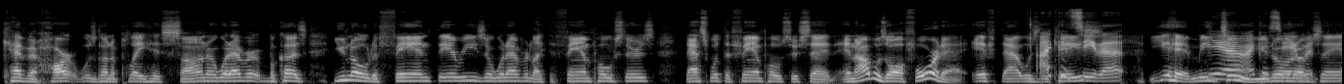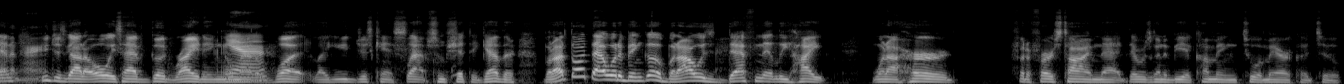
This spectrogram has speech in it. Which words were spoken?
Kevin Hart was gonna play his son or whatever because you know the fan theories or whatever, like the fan posters. That's what the fan poster said, and I was all for that. If that was the I case, could see that. Yeah, me Yeah, too. I you know what I'm saying? You just gotta always have good writing, no Yeah. matter what. Like you just can't slap some shit together. But I thought that would have been good. But I was definitely hyped when I heard for the first time that there was going to be a coming to America too.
